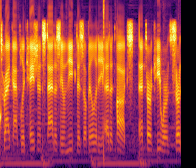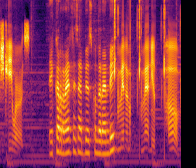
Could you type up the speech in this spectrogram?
Track application status. Unique disability. Edit box. Enter keywords. Search keywords. ఇక్కడ రైట్ సైడ్ సేవ్ చేసుకుందరండి Minimum menu. Home.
